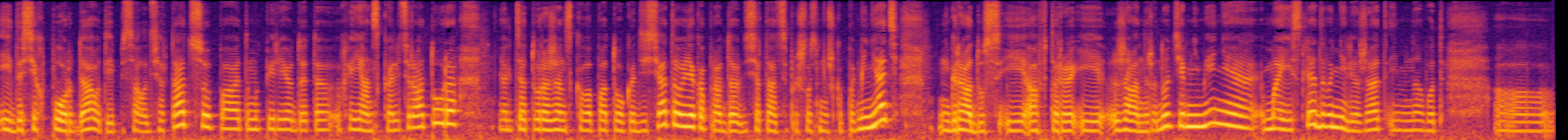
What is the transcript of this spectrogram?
и до сих пор, да, вот я писала диссертацию по этому периоду, это хаянская литература, литература женского потока X века, правда, диссертации пришлось немножко поменять, градус и автора, и жанр, но тем не менее мои исследования лежат именно вот э,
